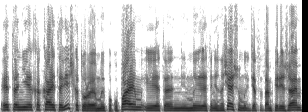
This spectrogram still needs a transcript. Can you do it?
это не какая-то вещь, которую мы покупаем, и это не, мы, это не означает, что мы где-то там переезжаем,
